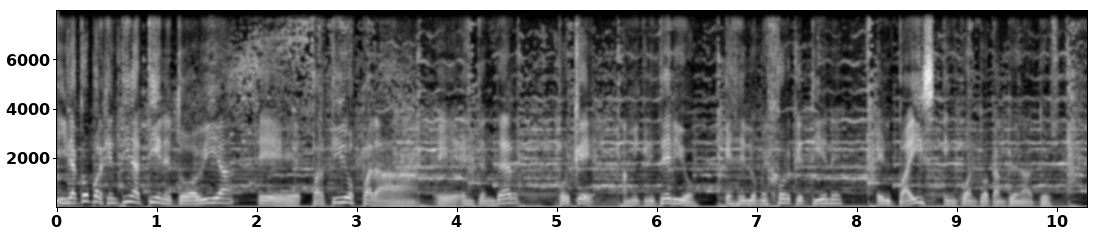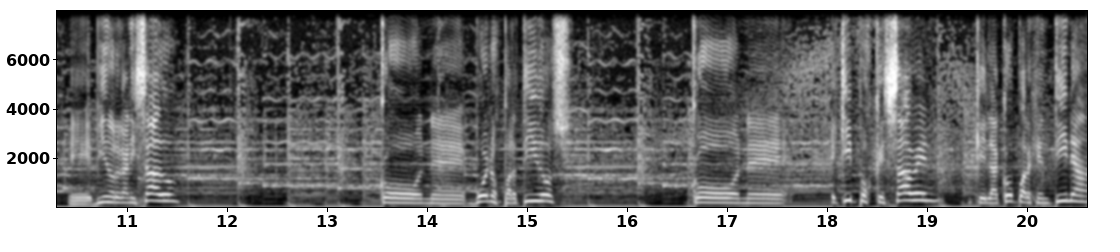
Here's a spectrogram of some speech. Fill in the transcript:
y la Copa Argentina tiene todavía eh, partidos para eh, entender por qué, a mi criterio, es de lo mejor que tiene el país en cuanto a campeonatos. Eh, bien organizado, con buenos partidos, con equipos que saben que la Copa Argentina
